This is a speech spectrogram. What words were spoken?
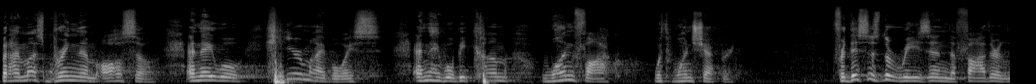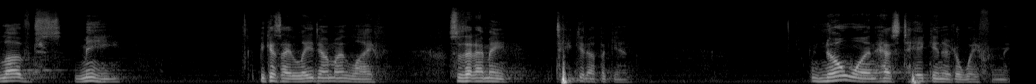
but I must bring them also, and they will hear my voice and they will become one flock with one shepherd. For this is the reason the Father loves me, because I lay down my life so that I may take it up again. No one has taken it away from me,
